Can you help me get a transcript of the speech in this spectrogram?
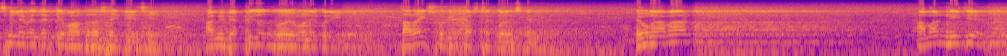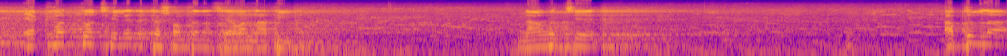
ছেলে মেয়েদেরকে মাদ্রাসায় দিয়েছে। আমি ব্যক্তিগতভাবে মনে করি তারাই সঠিক কাজটা করেছেন। এবং আমার আমার নিজের একমাত্র ছেলের একটা সন্তান আছে, আমার নাতি। নাম হচ্ছে আবদুল্লাহ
